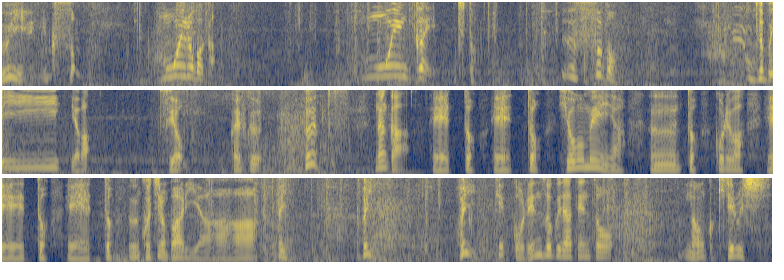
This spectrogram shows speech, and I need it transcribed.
うい。くそ。燃えろバカ。燃えんかい。ちょっと。そこズブイ。ーやば。強。回復。ふっつ。なんかえー、っとえー、っと表面や。うんとこれはえー、っとえっとうんこっちのバリアはい。はい。はい。結構連続で当てんとなんか来てるし。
